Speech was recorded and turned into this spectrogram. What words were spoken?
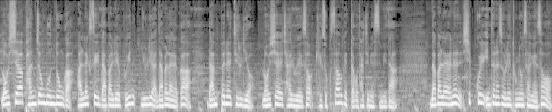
러시아 반정부 운동가 알렉세이 나발리의 부인 율리아 나발라야가 남편의 뒤를 이어 러시아의 자유를 위해서 계속 싸우겠다고 다짐했습니다. 나발라야는 19일 인터넷에 올린 동영상에서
